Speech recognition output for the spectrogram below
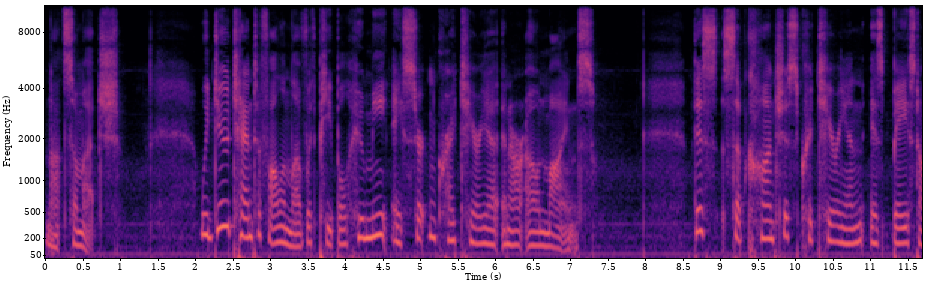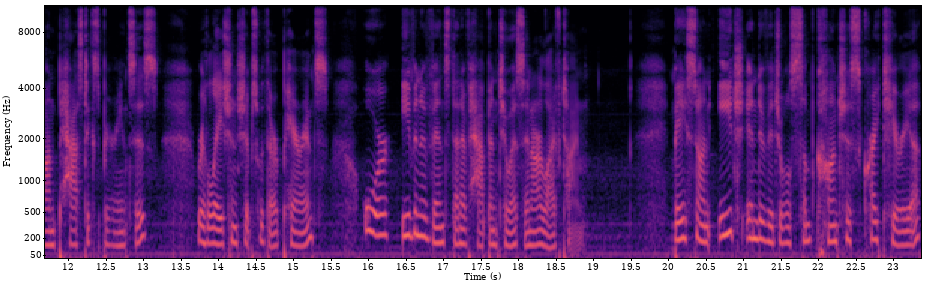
not so much. We do tend to fall in love with people who meet a certain criteria in our own minds. This subconscious criterion is based on past experiences, relationships with our parents, or even events that have happened to us in our lifetime. Based on each individual's subconscious criteria,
